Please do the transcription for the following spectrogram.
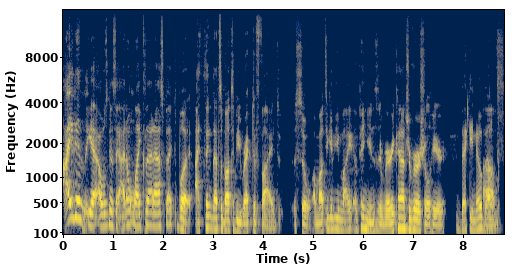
I didn't. Yeah, I was gonna say I don't like that aspect, but I think that's about to be rectified. So I'm about to give you my opinions. They're very controversial here. Becky no belts.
